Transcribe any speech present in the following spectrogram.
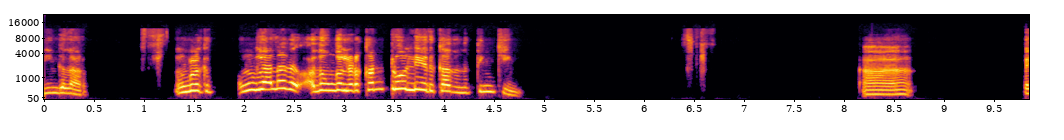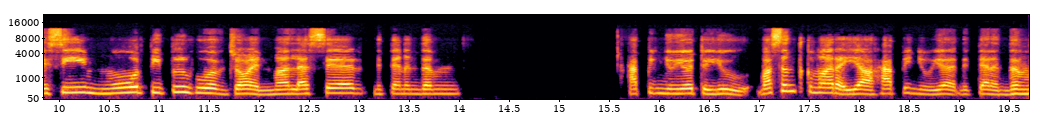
நீங்களா இருக்கும். உங்களுக்கு உங்களால அது அது உங்களோட கண்ட்ரோல்லே இருக்காது அந்த thinking I see more people who have join மலசர் Nithyanandam happy new year to you Vasanth Kumar ஐயா ஹாப்பி நியூ இயர் நித்யானந்தம்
